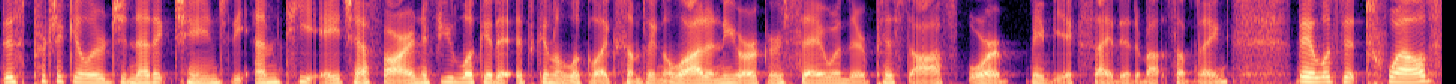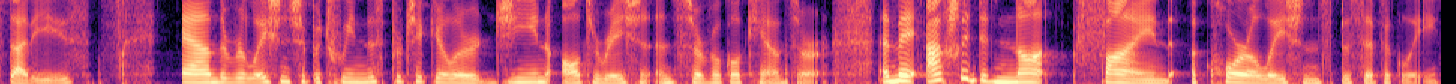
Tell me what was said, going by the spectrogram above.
this particular genetic change, the MTHFR. And if you look at it, it's going to look like something a lot of New Yorkers say when they're pissed off or maybe excited about something. They looked at 12 studies and the relationship between this particular gene alteration and cervical cancer. And they actually did not find a correlation specifically.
